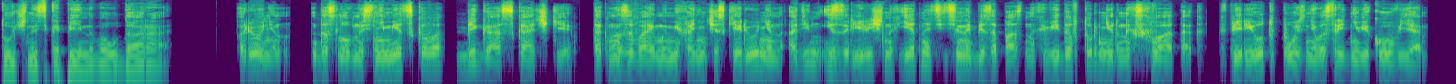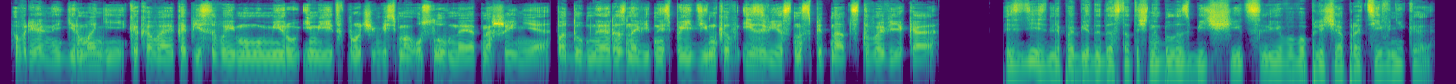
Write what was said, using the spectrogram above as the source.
точность копейного удара. Рёнин дословно с немецкого «бега скачки». Так называемый механический рюнин – один из зрелищных и относительно безопасных видов турнирных схваток в период позднего средневековья. В реальной Германии, каковая к описываемому миру имеет, впрочем, весьма условное отношение, подобная разновидность поединков известна с 15 века. Здесь для победы достаточно было сбить щит с левого плеча противника.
